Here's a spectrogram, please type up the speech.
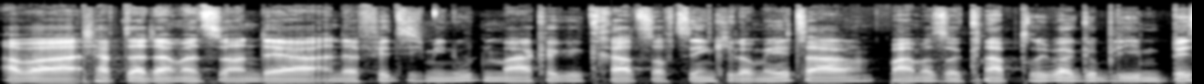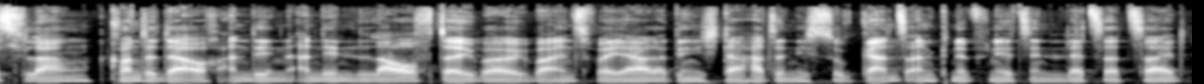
Aber ich habe da damals so an der, an der 40-Minuten-Marke gekratzt auf 10 Kilometer, war immer so knapp drüber geblieben bislang, konnte da auch an den, an den Lauf da über, über ein, zwei Jahre, den ich da hatte, nicht so ganz anknüpfen, jetzt in letzter Zeit.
